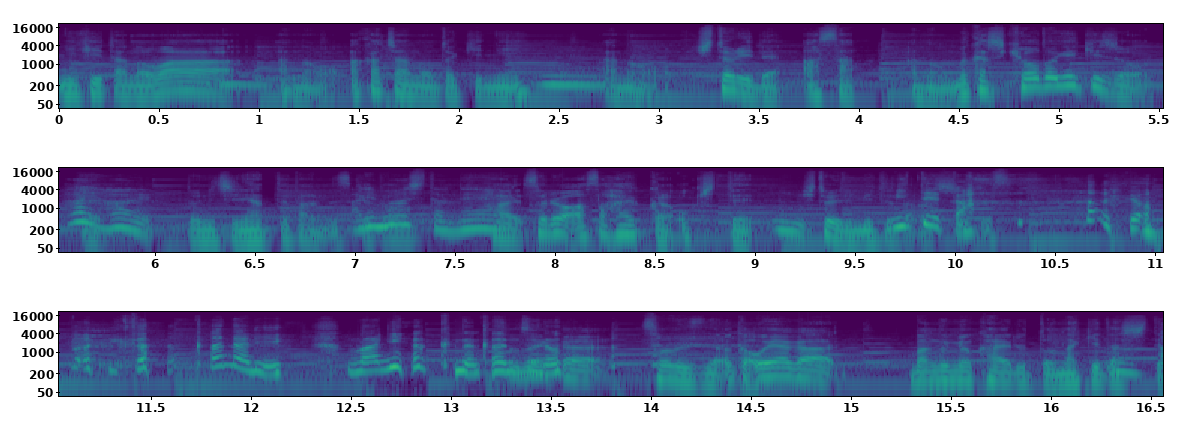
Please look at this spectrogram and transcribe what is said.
に聞いたのは、うん。あの赤ちゃんの時に、うん。あの一人で朝あの昔郷土劇場ってはいはい。土日にやってたんですありけど、ましたね、はい、それを朝早くから起きてうん。一人で見てたらしいです。やっぱりかかなりマニアックな感じの。そうですね。なんか親が番組を変えると泣き出して、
